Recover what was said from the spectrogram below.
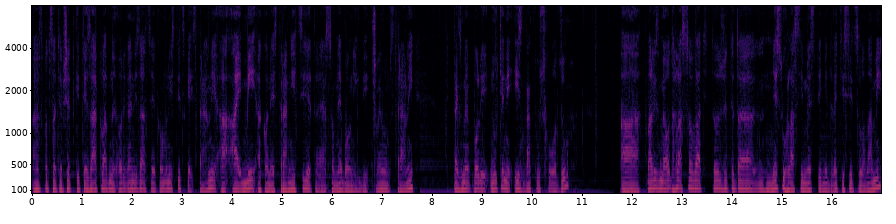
e, v podstate všetky tie základné organizácie komunistickej strany a aj my ako nestraníci, to ja som nebol nikdy členom strany, tak sme boli nutení ísť na tú schôdzu a mali sme odhlasovať to, že teda nesúhlasíme s tými 2000 slovami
